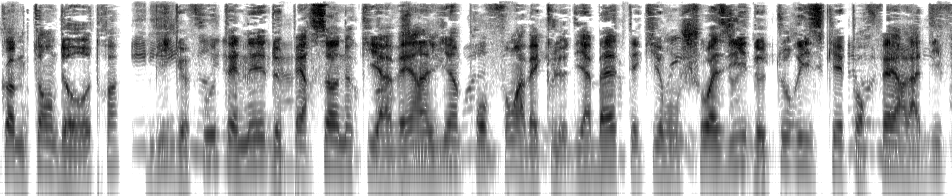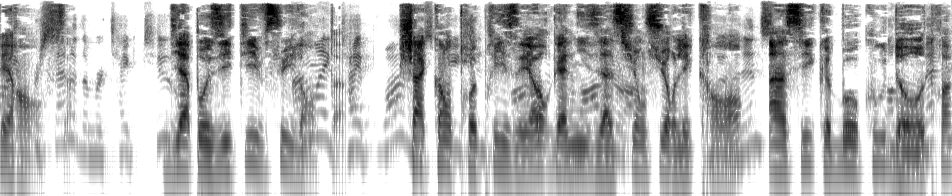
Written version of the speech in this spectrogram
Comme tant d'autres, Bigfoot est né de personnes qui avaient un lien profond avec le diabète et qui ont choisi de tout risquer pour faire la différence. Diapositive suivante. Chaque entreprise et organisation sur l'écran, ainsi que beaucoup d'autres,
